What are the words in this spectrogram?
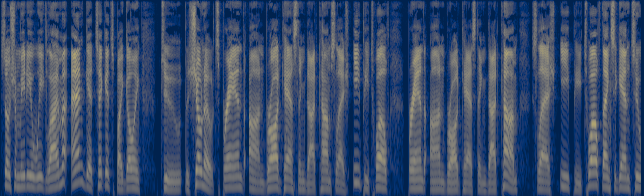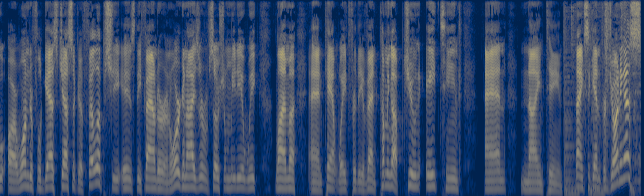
Social Media Week Lima and get tickets by going to the show notes, brandonbroadcasting.com slash EP12, brandonbroadcasting.com slash EP12. Thanks again to our wonderful guest, Jessika Phillips. She is the founder and organizer of Social Media Week Lima and can't wait for the event coming up June 18th and 19th. Thanks again for joining us,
